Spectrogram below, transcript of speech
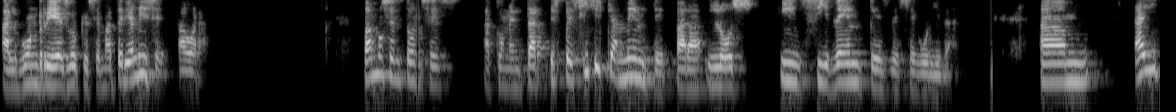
algún riesgo que se materialice. Ahora, vamos entonces a comentar específicamente para los incidentes de seguridad. hay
